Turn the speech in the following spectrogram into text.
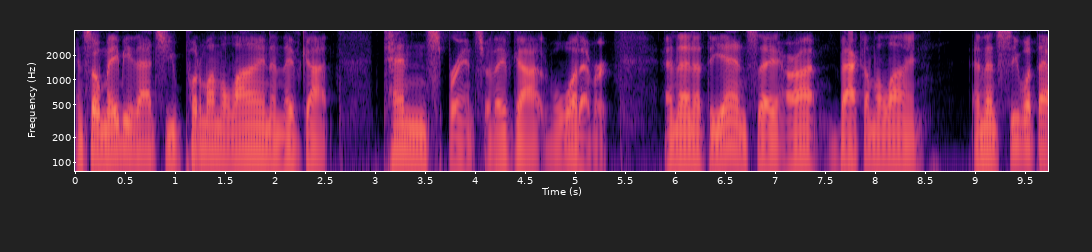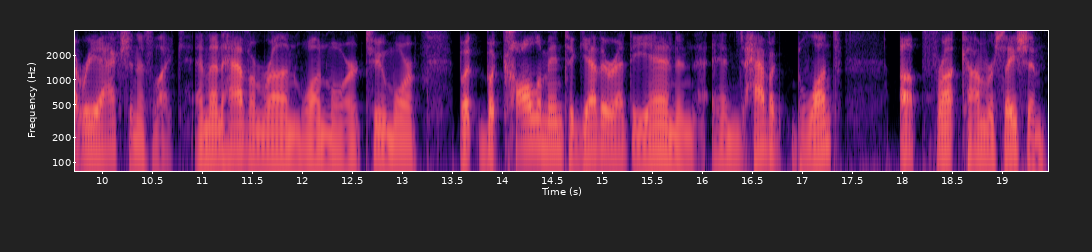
And so maybe that's you put them on the line and they've got 10 sprints or they've got whatever. And then at the end say, all right, back on the line. And then see what that reaction is like. And then have them run one more, two more. But but call them in together at the end and, and have a blunt, upfront conversation.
